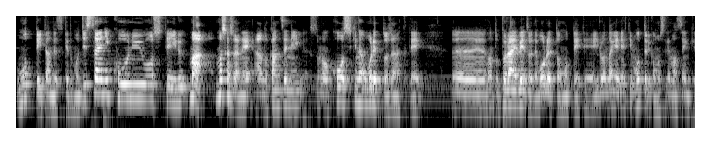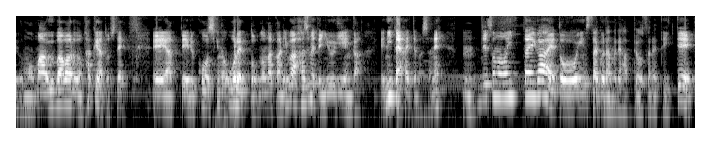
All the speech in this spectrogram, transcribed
思っていたんですけども、実際に購入をしている、まあ、もしかしたらね、あの、完全にその公式なウォレットじゃなくて、うん、本当プライベートでウォレットを持っていて、いろんな NFT 持ってるかもしれませんけども、まあ、ウーバーワールドの拓也として、えー、やっている公式のウォレットの中には、初めて遊戯園が2体入ってましたね。うん。で、その1体が、えっ、ー、と、インスタグラムで発表されていて、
